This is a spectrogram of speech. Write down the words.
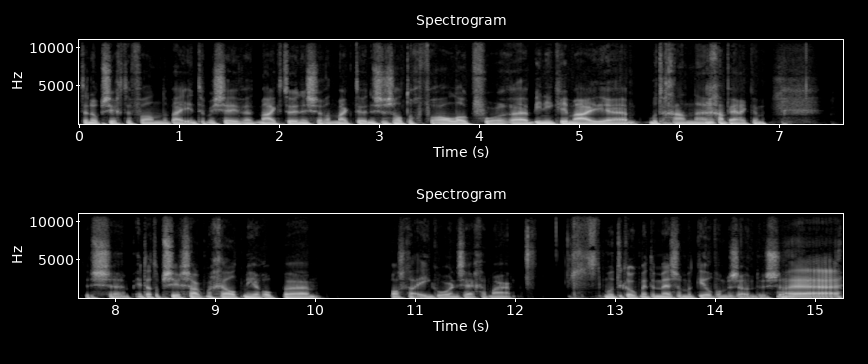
Ten opzichte van bij Intermarché met Mike Teunissen. Want Mike Teunissen zal toch vooral ook voor eh Bini Grimay eh, moeten gaan, gaan werken. Dus in dat opzicht zou ik mijn geld meer op Pascal Eenkhoorn zeggen. Maar dat moet ik ook met een mes op mijn keel van mijn zoon. Dus eh, Eh,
